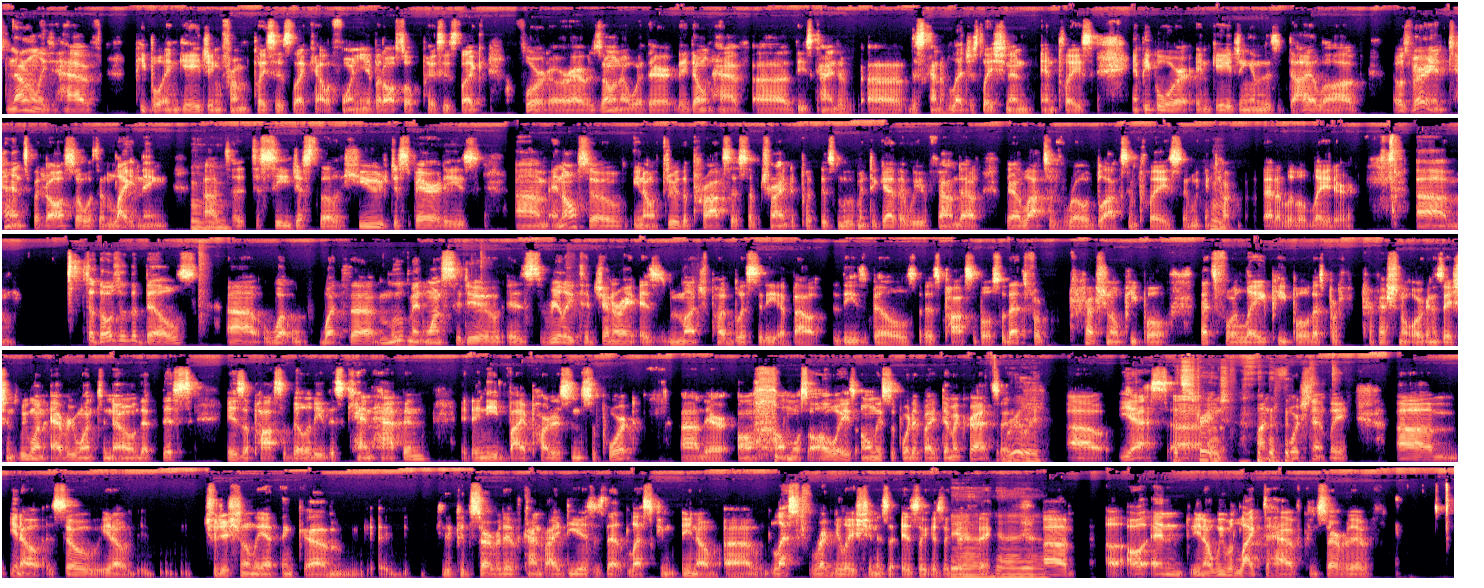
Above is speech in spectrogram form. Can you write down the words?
not only have people engaging from places like California, but also places like Florida or Arizona, where they they don't have uh, these kind of uh, this kind of legislation in, in place, and people were engaging in this dialogue. It was very intense, but it also was enlightening uh, mm-hmm. uh, to, to see just the huge disparities, um, and also you know through the process of trying to put this movement together, we found out there are lots of roadblocks in place, and we can mm-hmm. talk about that a little later. Um, so those are the bills. Uh, what what the movement wants to do is really to generate as much publicity about these bills as possible. So that's for professional people, that's for lay people, that's professional organizations. We want everyone to know that this is a possibility. This can happen. They need bipartisan support. Uh, they're all, almost always only supported by Democrats. And, really? Uh, yes. That's uh, strange. unfortunately, um, you know, so you know, traditionally, I think um, the conservative kind of ideas is that less, can, you know, uh, less regulation is a, is a, is a yeah, good thing. Yeah, yeah. Um, uh, and you know, we would like to have conservative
